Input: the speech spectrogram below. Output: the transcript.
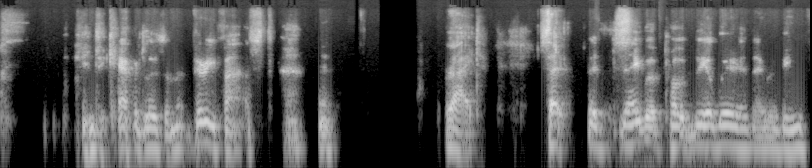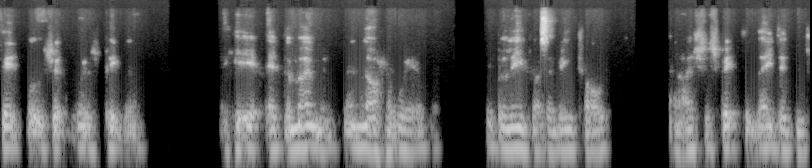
into capitalism very fast. right. So, but they were probably aware they were being fed bullshit, whereas people here at the moment are not aware of it. They believe what they're being told. And I suspect that they didn't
